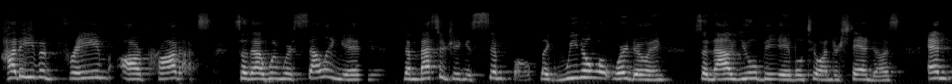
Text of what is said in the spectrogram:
how to even frame our products so that when we're selling it, the messaging is simple. Like we know what we're doing. So now you'll be able to understand us. And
